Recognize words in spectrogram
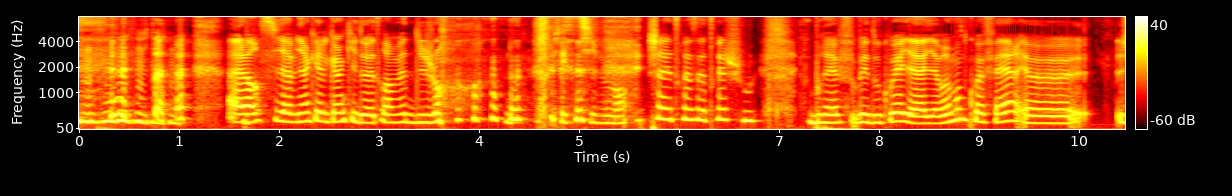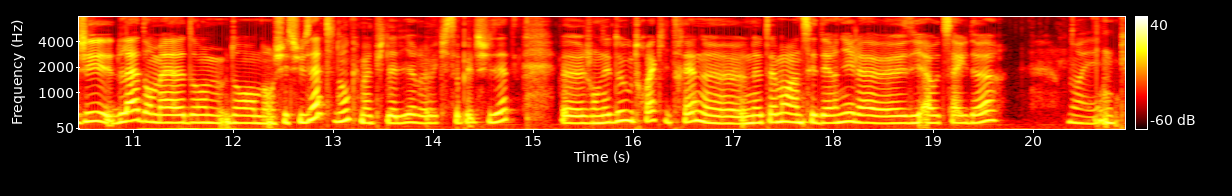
Alors s'il y a bien quelqu'un qui doit être un maître du genre. Effectivement. J'avais trouvé ça très chou. Bref, mais donc ouais, il y a, y a, vraiment de quoi faire. Euh, j'ai là dans ma dans, dans, chez Suzette donc ma pile à lire euh, qui s'appelle Suzette euh, j'en ai deux ou trois qui traînent notamment un de ces derniers là The Outsider ouais. donc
